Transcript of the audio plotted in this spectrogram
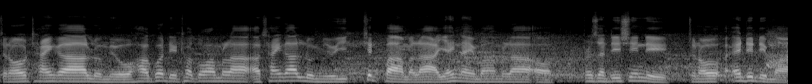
ကျွန်တော်တို့ထိုင်းကားလိုမျိုးဟာကွက်တွေထွက်သွားမလားအထိုင်းကားလိုမျိုးဖြစ်ပါမလားရိုက်နိုင်ပါမလားအော် presentation တွေကျွန်တော်တို့ edit တွေမှာ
